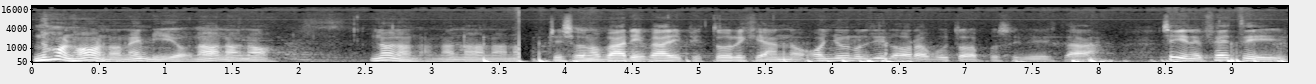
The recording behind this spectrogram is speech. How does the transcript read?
No, no, non è mio, no, no, no. No, no, no, no, no, no. Ci sono vari, vari pittori che hanno, ognuno di loro ha avuto la possibilità. Sì, in effetti,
